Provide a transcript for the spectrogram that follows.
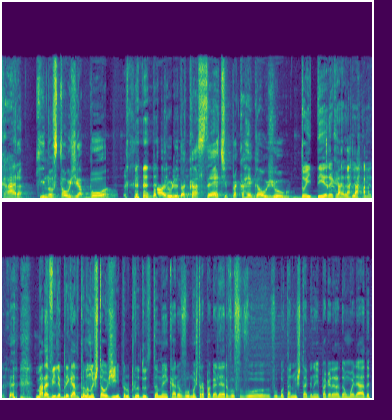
Cara, que nostalgia boa. O barulho da cassete para carregar o jogo. Doideira, cara, doideira. Maravilha, obrigado pela nostalgia e pelo produto também, cara. Eu vou mostrar pra galera, vou, vou, vou botar no Instagram aí pra galera dar uma olhada.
